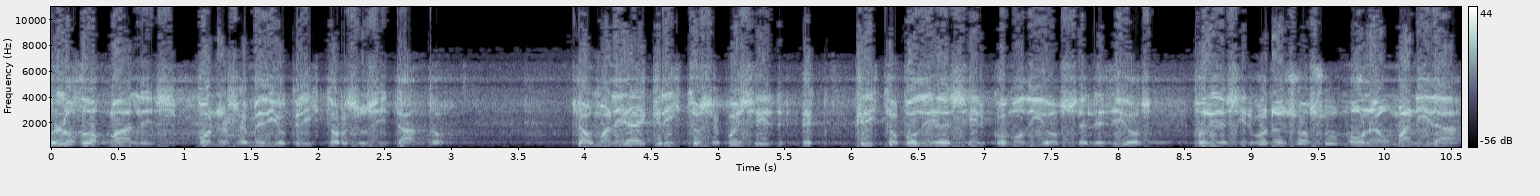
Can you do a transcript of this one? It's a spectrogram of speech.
Los dos males pone remedio Cristo resucitando. La humanidad de Cristo se puede decir, eh, Cristo podría decir como Dios, Él es Dios, podría decir, bueno, yo asumo una humanidad,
